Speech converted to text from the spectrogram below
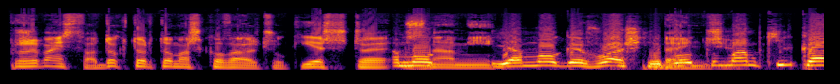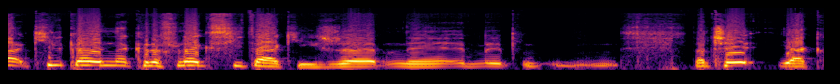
Proszę Państwa, doktor Tomasz Kowalczuk jeszcze Ja, z nami. ja mogę właśnie, bo będzie. tu mam kilka, kilka jednak refleksji takich, że y, y, y, znaczy jak,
